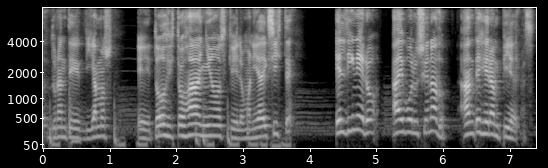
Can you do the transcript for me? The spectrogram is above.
durante, digamos, eh, todos estos años que la humanidad existe, el dinero ha evolucionado. Antes eran piedras,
